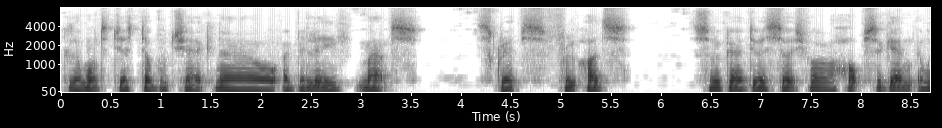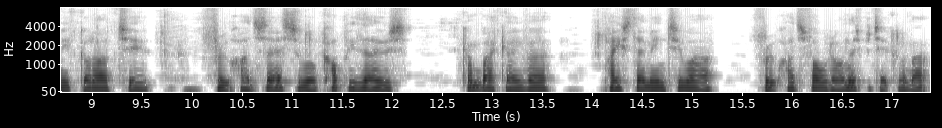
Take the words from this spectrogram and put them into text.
because I want to just double check. Now, I believe maps, scripts, fruit HUDs. So we're going to do a search for our hops again, and we've got our two fruit HUDs there. So we'll copy those, come back over, paste them into our fruit HUDs folder on this particular map.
